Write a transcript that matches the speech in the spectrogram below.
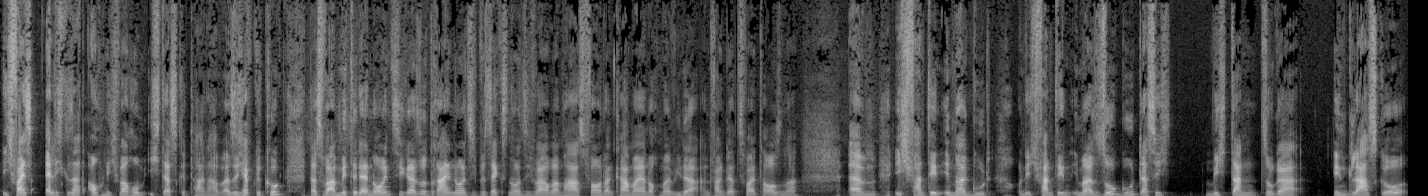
Ich weiß ehrlich gesagt auch nicht, warum ich das getan habe. Also ich habe geguckt, das war Mitte der 90er, so 93 bis 96 war er beim HSV und dann kam er ja nochmal wieder Anfang der 2000er. Ähm, ich fand den immer gut und ich fand den immer so gut, dass ich mich dann sogar in Glasgow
